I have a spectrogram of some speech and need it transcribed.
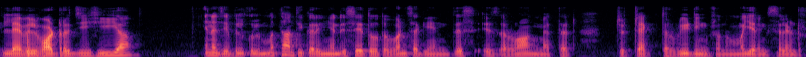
ليول واٽر جي هي آهي ان جي بلڪل مٿان ٿي ڪري هيئن ڏسي ٿو ته once again this is a wrong method to take the reading from the measuring cylinder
